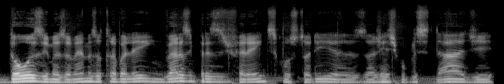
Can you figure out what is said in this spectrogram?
12 mais ou menos, eu trabalhei em várias empresas diferentes, consultorias, agências de publicidade,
